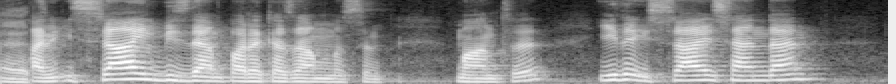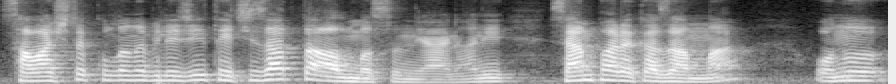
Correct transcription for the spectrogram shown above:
Evet. Hani İsrail bizden para kazanmasın mantığı. İyi de İsrail senden savaşta kullanabileceği teçhizat da almasın yani. Hani sen para kazanma, onu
